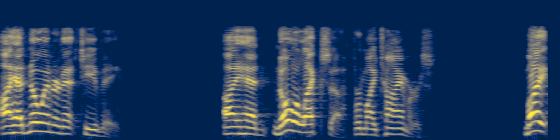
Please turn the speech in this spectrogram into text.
I had no internet TV. I had no Alexa for my timers. My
